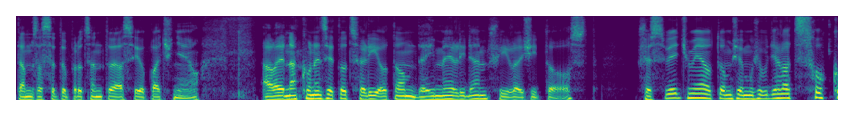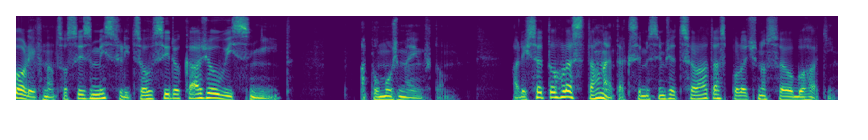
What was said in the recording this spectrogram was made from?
tam zase to procento je asi opačně. Jo? Ale nakonec je to celý o tom, dejme lidem příležitost, přesvědčme o tom, že můžou dělat cokoliv, na co si zmyslí, co si dokážou vysnít a pomožme jim v tom. A když se tohle stane, tak si myslím, že celá ta společnost se obohatí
